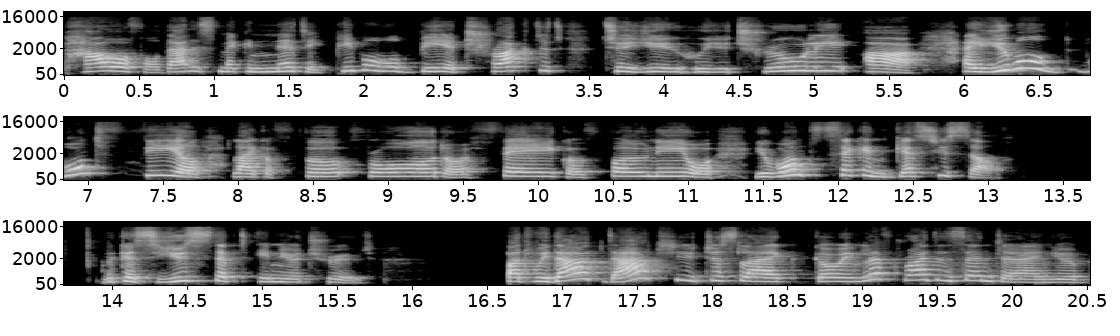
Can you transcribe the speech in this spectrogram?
powerful, that is magnetic. People will be attracted to you, who you truly are. And you will won't feel like a fraud or a fake or phony, or you won't second guess yourself because you stepped in your truth. But without that, you're just like going left, right, and center, and you're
